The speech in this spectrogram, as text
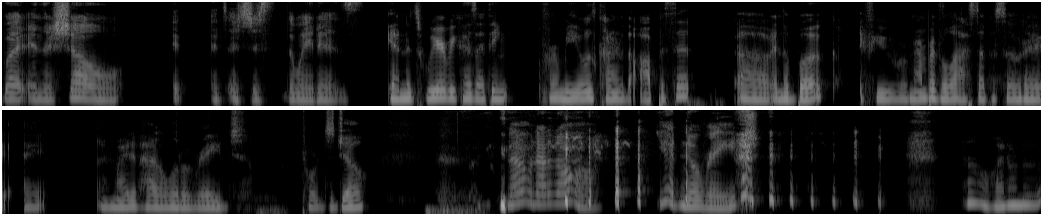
But in the show, it it's, it's just the way it is. And it's weird because I think for me it was kind of the opposite. Uh, in the book, if you remember the last episode, I I, I might have had a little rage towards Joe. No, not at all. you had no rage. No, I don't know.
